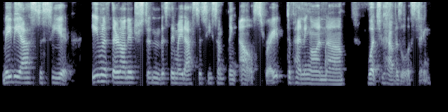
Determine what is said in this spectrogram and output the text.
maybe ask to see it even if they're not interested in this, they might ask to see something else, right? Depending on uh, what you have as a listing.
